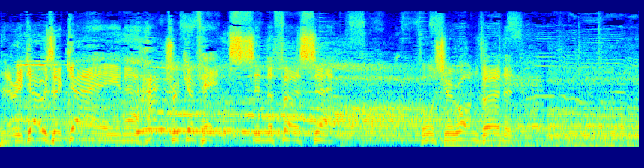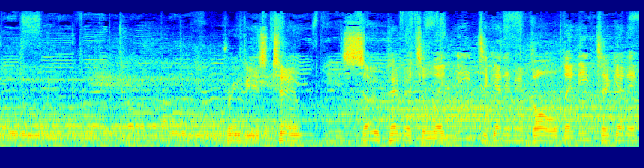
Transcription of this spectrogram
There he goes again, a hat-trick of hits in the first set for Sharone Vernon. Previous two, he's so pivotal, they need to get him involved, they need to get him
